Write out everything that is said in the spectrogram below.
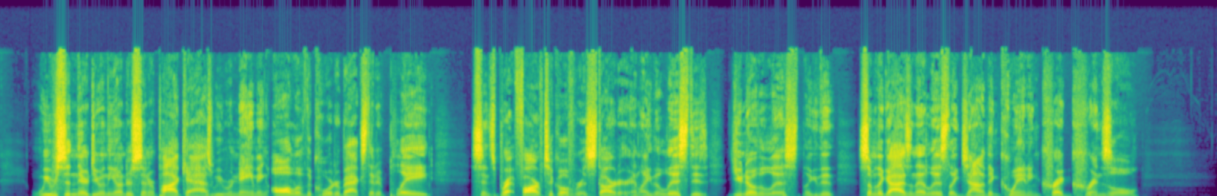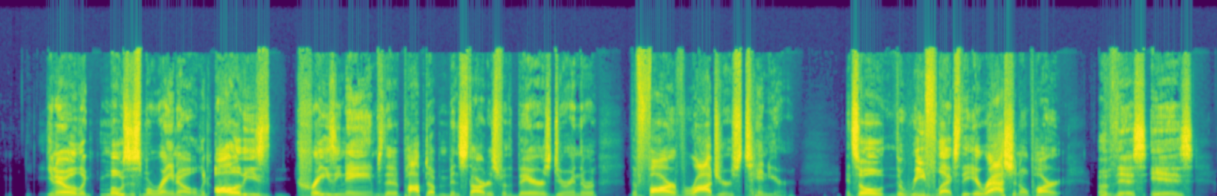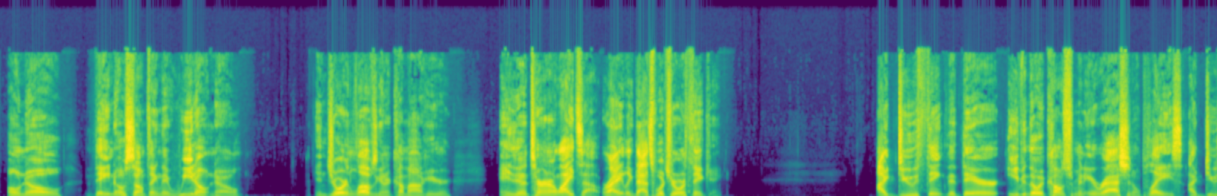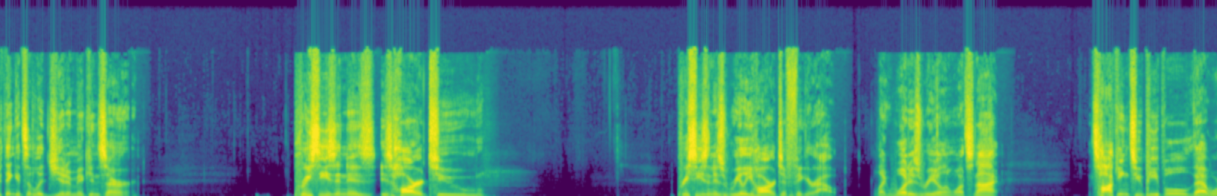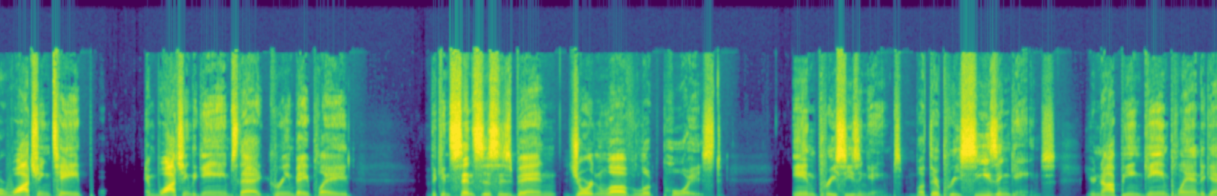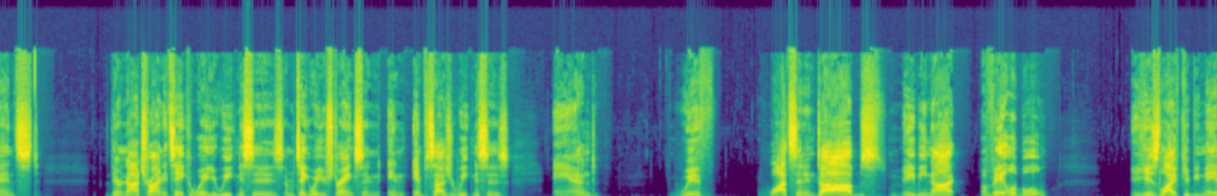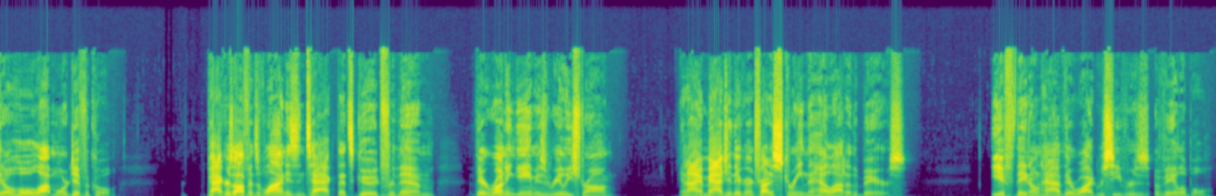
we were sitting there doing the Under Center podcast. We were naming all of the quarterbacks that have played since Brett Favre took over as starter, and like the list is, you know, the list. Like the some of the guys on that list, like Jonathan Quinn and Craig Krenzel, you know, like Moses Moreno, like all of these crazy names that have popped up and been starters for the Bears during the the Favre Rodgers tenure. And so the reflex, the irrational part of this is oh no, they know something that we don't know. And Jordan Love's going to come out here and he's going to turn our lights out, right? Like that's what you're thinking. I do think that there, even though it comes from an irrational place, I do think it's a legitimate concern. Preseason is is hard to preseason is really hard to figure out. Like what is real and what's not talking to people that were watching tape and watching the games that Green Bay played, the consensus has been Jordan Love looked poised in preseason games. But they're preseason games. You're not being game planned against. They're not trying to take away your weaknesses, I mean, take away your strengths and, and emphasize your weaknesses. And with Watson and Doubs maybe not available, his life could be made a whole lot more difficult. Packers offensive line is intact. That's good for them. Their running game is really strong. And I imagine they're going to try to screen the hell out of the Bears if they don't have their wide receivers available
